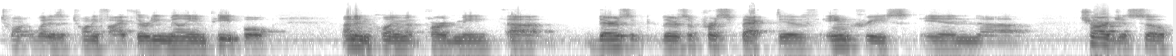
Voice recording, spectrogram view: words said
20, what is it 25 30 million people unemployment pardon me uh, there's a, there's a prospective increase in uh, charges so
